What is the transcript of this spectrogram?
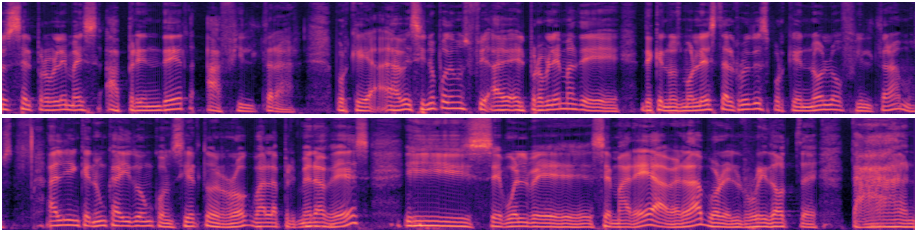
Entonces el problema es aprender a filtrar, porque a ver, si no podemos, el problema de, que nos molesta el ruido es porque no lo filtramos. Alguien que nunca ha ido a un concierto de rock va la primera vez y se vuelve, se marea, ¿verdad? Por el ruidote, tan,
